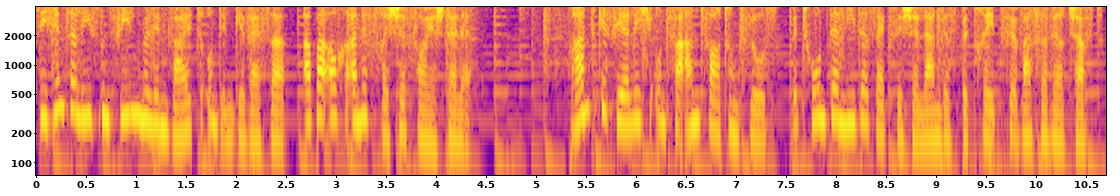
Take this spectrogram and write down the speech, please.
Sie hinterließen viel Müll im Wald und im Gewässer, aber auch eine frische Feuerstelle. Brandgefährlich und verantwortungslos betont der Niedersächsische Landesbetrieb für Wasserwirtschaft,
